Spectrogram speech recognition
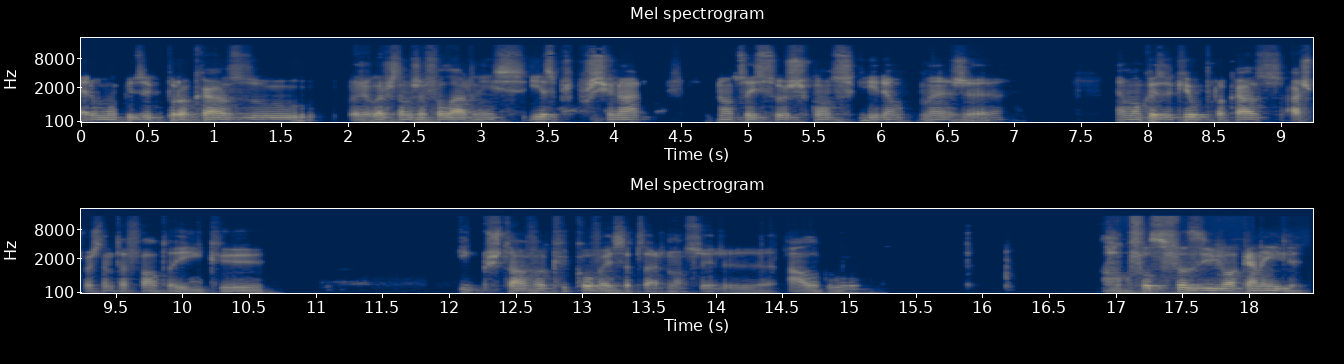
Era uma coisa que por acaso agora estamos a falar nisso, ia-se proporcionar. Não sei se hoje conseguiram, mas uh, é uma coisa que eu, por acaso, acho bastante a falta e que e gostava que, houvesse, apesar de não ser uh, algo algo que fosse fazível cá na ilha.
